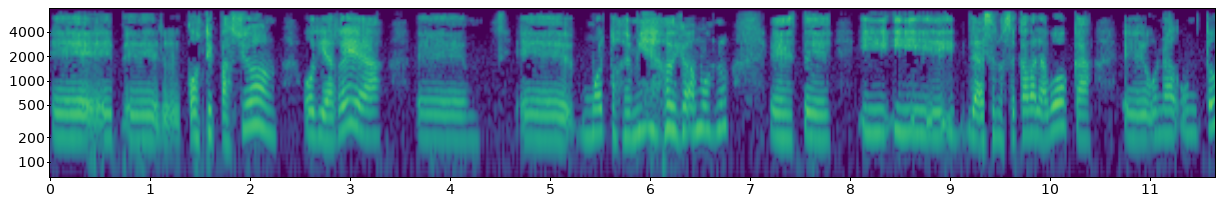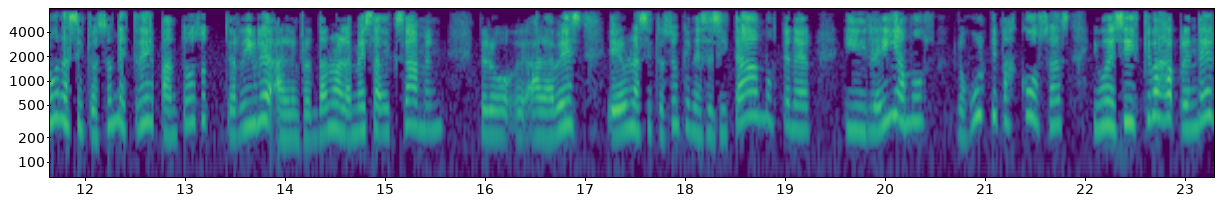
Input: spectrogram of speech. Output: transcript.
eh, constipación o diarrea, muertos de miedo, digamos, ¿no? Este, y, se nos secaba la boca, una, toda una situación de estrés espantoso, terrible al enfrentarnos a la mesa de examen, pero a la vez era una situación que necesitábamos tener y le veíamos las últimas cosas y vos decís, ¿qué vas a aprender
